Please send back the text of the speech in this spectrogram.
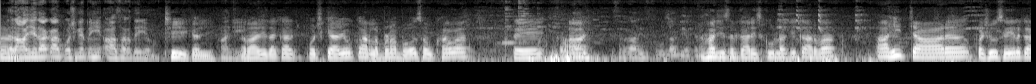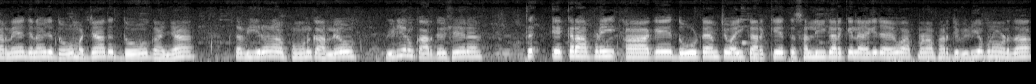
ਹਾਂ। ਤੇ ਰਾਜੇ ਦਾ ਘਰ ਪੁੱਛ ਕੇ ਤੁਸੀਂ ਆ ਸਕਦੇ ਹੋ। ਠੀਕ ਆ ਜੀ। ਹਾਂਜੀ। ਰਾਜੇ ਦਾ ਘਰ ਪੁੱਛ ਕੇ ਆਜੋ ਘਰ ਲੱਭਣਾ ਬਹੁਤ ਸੌਖਾ ਵਾ ਤੇ ਆ ਸਰਕਾਰੀ ਸਕੂਲ ਲੱਗ ਗਿਆ ਹਾਂਜੀ, ਸਰਕਾਰੀ ਸਕੂਲ ਲਾਗੇ ਘਰ ਵਾ। ਆਹੀ ਚਾਰ ਪਸ਼ੂ ਸੇਲ ਕਰਨੇ ਆ, ਜਿਨ੍ਹਾਂ ਵਿੱਚ ਦੋ ਮੱਝਾਂ ਤੇ ਦੋ ਗਾਈਆਂ। ਤਾਂ ਵੀਰ ਉਹਨਾਂ ਨੂੰ ਫੋਨ ਕਰ ਲਿਓ, ਵੀਡੀਓ ਨੂੰ ਕਰ ਦਿਓ ਸ਼ੇਅਰ। ਤੇ ਇੱਕ ਰ ਆਪਣੀ ਆ ਕੇ ਦੋ ਟਾਈਮ ਚਵਾਈ ਕਰਕੇ ਤਸੱਲੀ ਕਰਕੇ ਲੈ ਕੇ ਜਾਇਓ, ਆਪਣਾ ਫਰਜ਼ ਵੀਡੀਓ ਬਣਾਉਣ ਦਾ।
